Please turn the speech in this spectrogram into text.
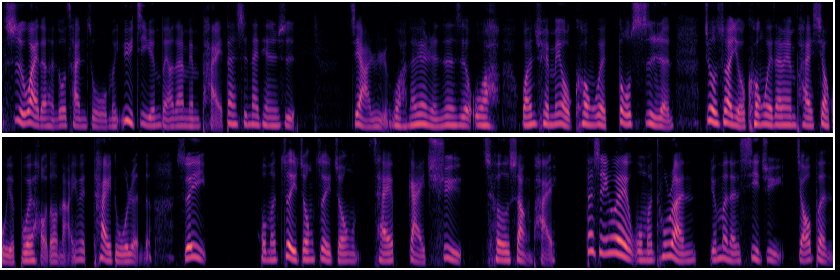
室外的很多餐桌，我们预计原本要在那边拍，但是那天是。假日哇，那边人真的是哇，完全没有空位，都是人。就算有空位在那边拍，效果也不会好到哪，因为太多人了。所以我们最终最终才改去车上拍。但是因为我们突然原本的戏剧脚本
